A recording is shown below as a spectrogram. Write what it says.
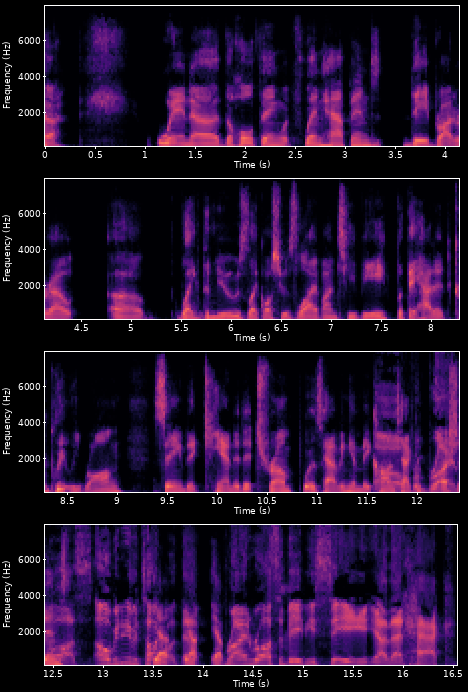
when uh, the whole thing with Flynn happened, they brought her out uh, like the news, like while she was live on TV, but they had it completely wrong, saying that candidate Trump was having him make contact oh, with Brian Russians. Ross. Oh, we didn't even talk Yep, about that. yep, yep. Brian Ross of ABC. Yeah, that hack.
